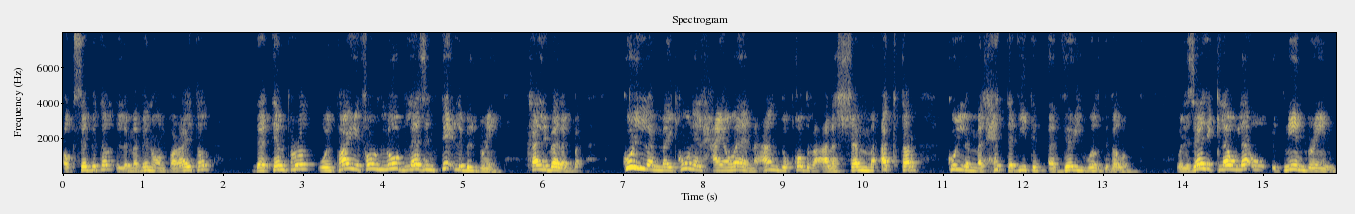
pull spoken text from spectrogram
occipital اللي ما بينهم parietal ده temporal وال piriform lobe لازم تقلب ال brain خلي بالك بقى كل ما يكون الحيوان عنده قدرة على الشم أكتر كل ما الحتة دي تبقى very well developed. ولذلك لو لقوا اثنين brain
